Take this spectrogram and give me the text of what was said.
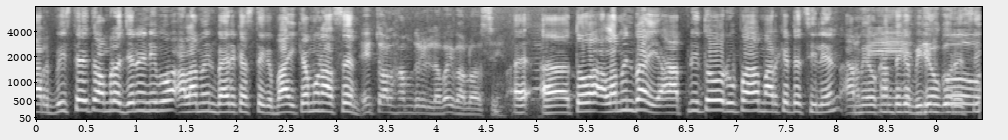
আর বিস্তারিত আমরা জেনে নিব আলামিন ভাইয়ের কাছ থেকে। ভাই কেমন আছেন? এই তো আলহামদুলিল্লাহ ভাই ভালো আছি। তো আলামিন ভাই আপনি তো রূপা মার্কেটে ছিলেন আমি ওখান থেকে ভিডিও করেছি।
